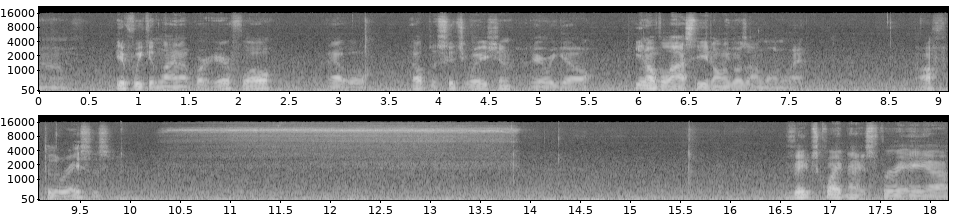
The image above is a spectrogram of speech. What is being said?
Um, if we can line up our airflow, that will help the situation. There we go. You know, velocity, it only goes on one way. Off to the races. Vape's quite nice for a uh,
